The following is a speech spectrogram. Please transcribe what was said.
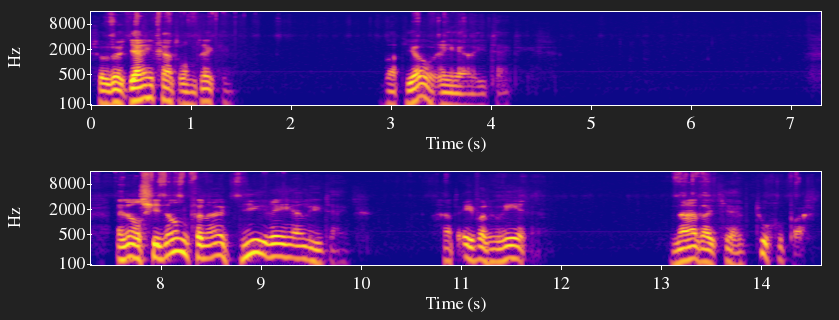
Zodat jij gaat ontdekken wat jouw realiteit is. En als je dan vanuit die realiteit gaat evalueren, nadat je hebt toegepast,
